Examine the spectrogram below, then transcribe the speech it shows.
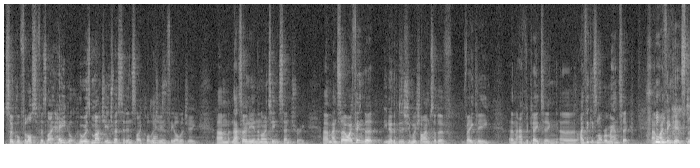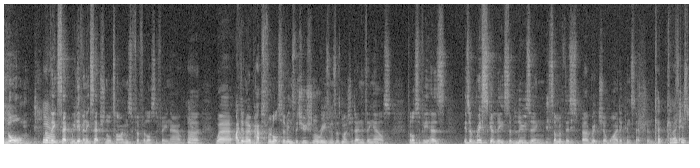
so-called philosophers like Hegel, who was much interested in psychology yes. and theology. Um, that's only in the 19th century. Um, and so I think that, you know, the position which I'm sort of vaguely um, advocating, uh, I think it's not romantic. Um, I think it's the norm. yeah. But accept, we live in exceptional times for philosophy now, yeah. uh, where, I don't know, perhaps for lots of institutional reasons as much as anything else, philosophy has is at risk, at least, of losing some of this uh, richer, wider conception. Can, can I just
